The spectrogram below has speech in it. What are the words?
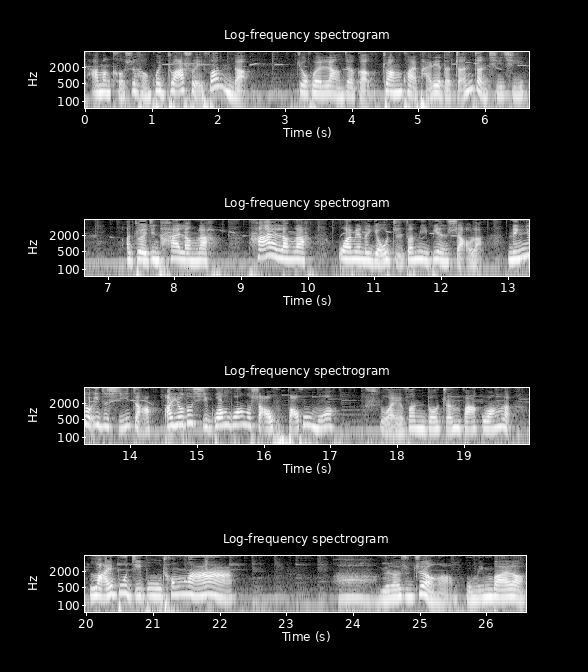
它们可是很会抓水分的，就会让这个砖块排列得整整齐齐。啊，最近太冷了，太冷了，外面的油脂分泌变少了。您又一直洗澡，把油，都洗光光了，少保护膜，水分都蒸发光了，来不及补充啊！啊，原来是这样啊，我明白了，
